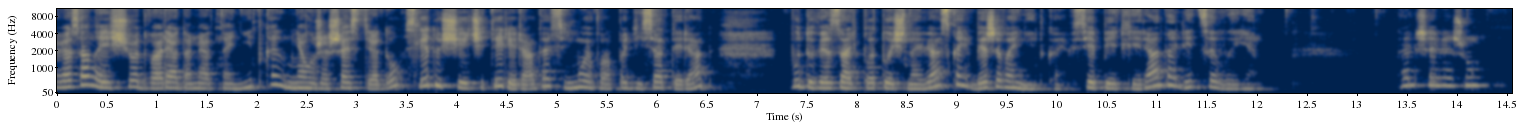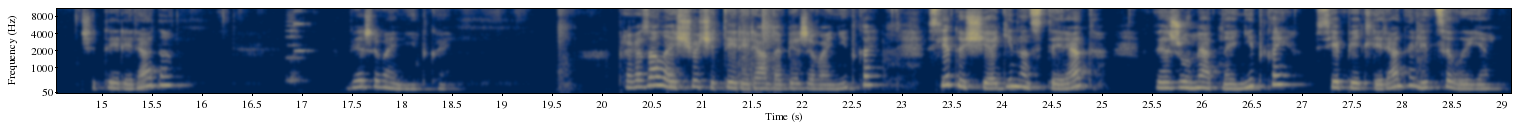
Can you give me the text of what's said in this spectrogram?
Провязала еще два ряда мятной ниткой. У меня уже 6 рядов. Следующие 4 ряда, 7 по 10 ряд, буду вязать платочной вязкой бежевой ниткой. Все петли ряда лицевые. Дальше вяжу 4 ряда бежевой ниткой. Провязала еще 4 ряда бежевой ниткой. Следующий 11 ряд вяжу мятной ниткой все петли ряда лицевые.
